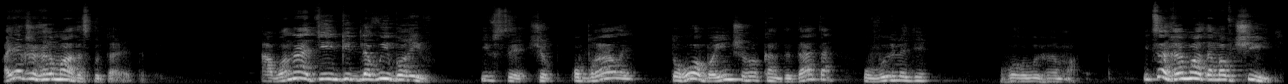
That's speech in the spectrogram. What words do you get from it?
А як же громада, спитаєте ви? А вона тільки для виборів і все, щоб обрали того або іншого кандидата у вигляді голови громади. І ця громада мовчить,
